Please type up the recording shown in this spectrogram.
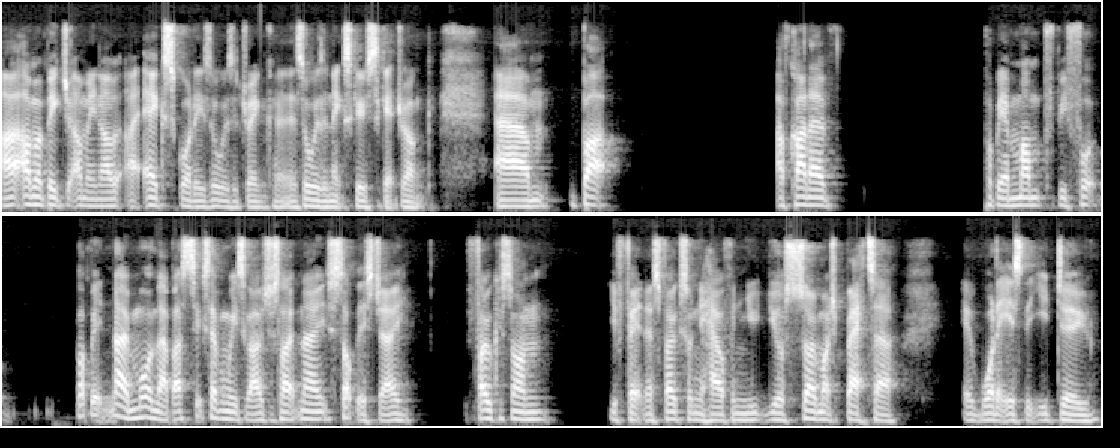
I, am a big. I mean, I, egg squad is always a drinker. There's always an excuse to get drunk. Um, but I've kind of probably a month before, probably no more than that, about six seven weeks ago, I was just like, no, stop this, Jay. Focus on your fitness, focus on your health, and you, you're so much better at what it is that you do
